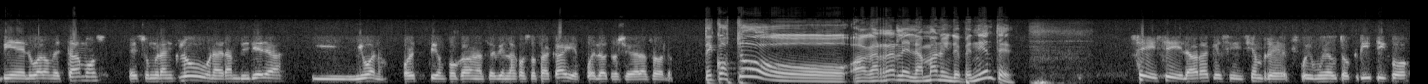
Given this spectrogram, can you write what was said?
bien en el lugar donde estamos. Es un gran club, una gran vidriera y, y bueno, por eso estoy enfocado en hacer bien las cosas acá y después el otro llegará solo. ¿Te costó agarrarle la mano Independiente? Sí, sí, la verdad que sí, siempre fui muy autocrítico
